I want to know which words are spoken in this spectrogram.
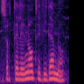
sur Télé Nantes évidemment.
